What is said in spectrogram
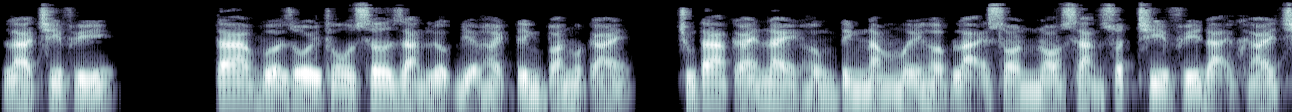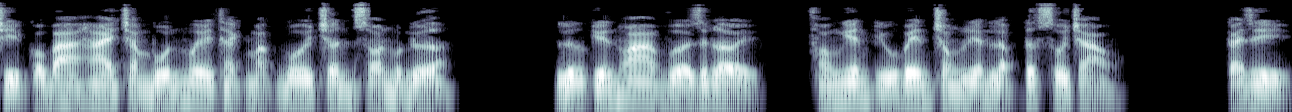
Là chi phí. Ta vừa rồi thô sơ giản lược địa hạch tính toán một cái chúng ta cái này hồng tinh năm mươi hợp lại son nó sản xuất chi phí đại khái chỉ có ba hai trăm bốn mươi thạch mặc bôi chân son một nửa. Lữ kiến hoa vừa dứt lời, phòng nghiên cứu bên trong liền lập tức sôi trào. Cái gì?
